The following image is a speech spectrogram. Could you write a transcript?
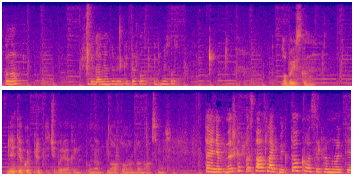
Skanu. Gal nedaviau iki tešlos, iki mėsos. Labai skanu. Ne tie, kur pirkti čiaburėkai, būna Norton arba Maximus. Tai nepamirškit paspausti like mygtuką, užsiprenumeruoti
